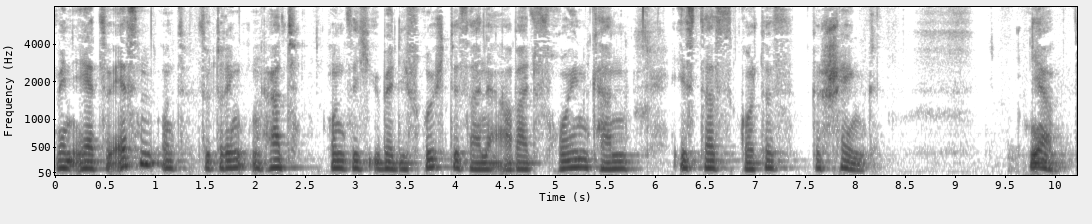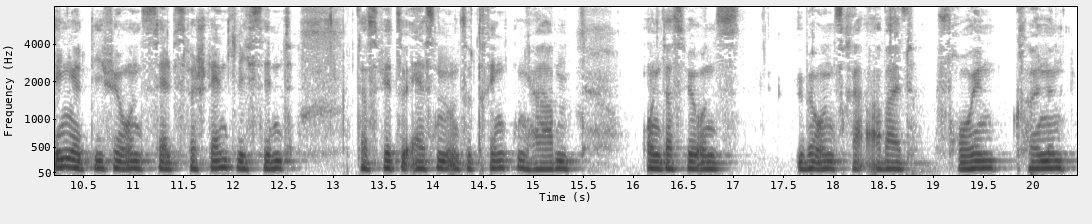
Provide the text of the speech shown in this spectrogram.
wenn er zu essen und zu trinken hat und sich über die Früchte seiner Arbeit freuen kann, ist das Gottes Geschenk ja, Dinge, die für uns selbstverständlich sind, dass wir zu essen und zu trinken haben und dass wir uns über unsere Arbeit freuen können.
